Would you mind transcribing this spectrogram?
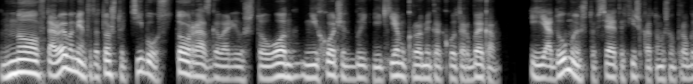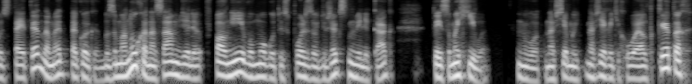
Но второй момент – это то, что Тибу сто раз говорил, что он не хочет быть никем, кроме как квотербеком. И я думаю, что вся эта фишка о том, что он пробует с тайтендом, это такой как бы замануха. На самом деле вполне его могут использовать в Джексонвилле как Тейсома Хилла. Вот, на, всем, на всех этих wildcat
